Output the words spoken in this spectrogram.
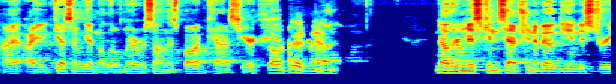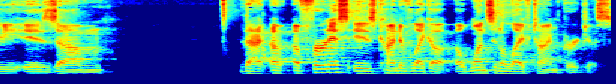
I, I, guess I'm getting a little nervous on this podcast here. It's all good, man. Another misconception about the industry is um, that a, a, furnace is kind of like a, a once in a lifetime purchase.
